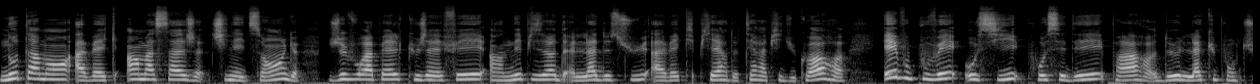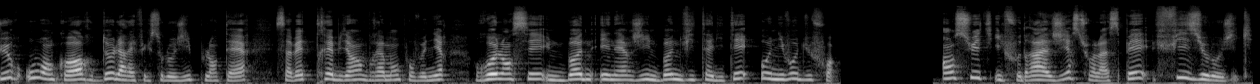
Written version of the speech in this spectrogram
notamment avec un massage Tsang. Je vous rappelle que j'avais fait un épisode là-dessus avec Pierre de Thérapie du Corps. Et vous pouvez aussi procéder par de l'acupuncture ou encore de la réflexologie plantaire. Ça va être très bien vraiment pour venir relancer une bonne énergie, une bonne vitalité au niveau du foie. Ensuite, il faudra agir sur l'aspect physiologique.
